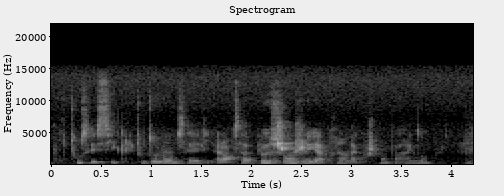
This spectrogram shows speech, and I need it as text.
pour tous ses cycles, tout au long de sa vie. Alors ça peut changer après un accouchement, par exemple. Mhm.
